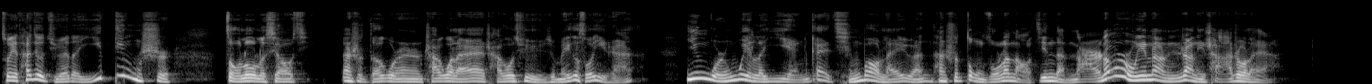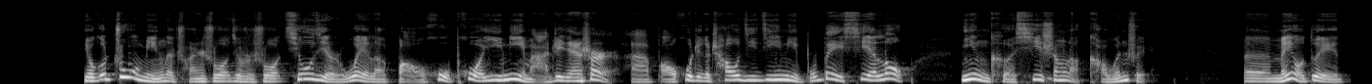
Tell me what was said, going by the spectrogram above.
所以他就觉得一定是走漏了消息，但是德国人查过来查过去，就没个所以然。英国人为了掩盖情报来源，他是动足了脑筋的，哪那么容易让你让你查出来呀？有个著名的传说，就是说丘吉尔为了保护破译密码这件事儿啊，保护这个超级机密不被泄露，宁可牺牲了考文垂，呃，没有对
